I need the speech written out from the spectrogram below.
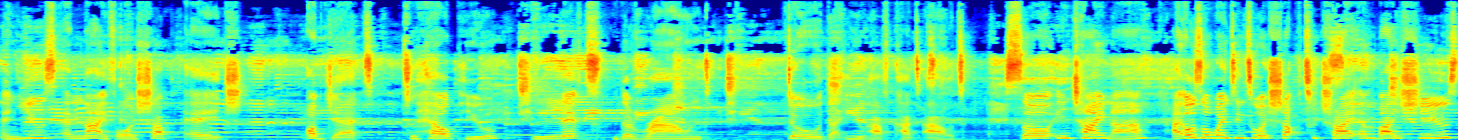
and use a knife or a sharp edge object to help you lift the round dough that you have cut out so in China, I also went into a shop to try and buy shoes.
